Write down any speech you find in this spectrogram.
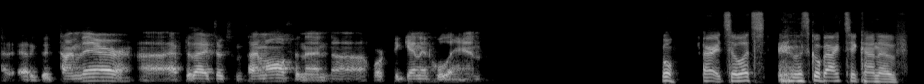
had, had a good time there. Uh, after that, I took some time off and then uh, worked again at Houlihan. Cool. All right, so let's let's go back to kind of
